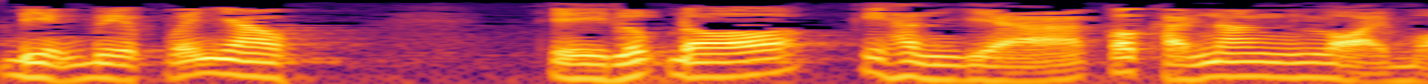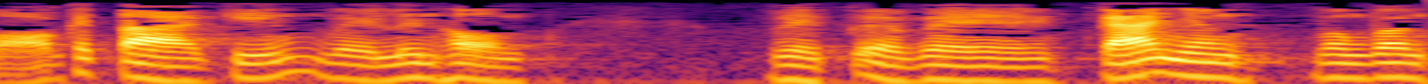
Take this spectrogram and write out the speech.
biện biệt với nhau thì lúc đó cái hành giả có khả năng loại bỏ cái tà kiến về linh hồn, về ờ, về cá nhân, vân vân.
